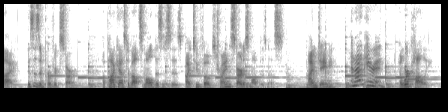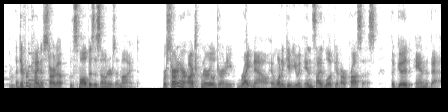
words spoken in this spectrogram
Hi, this is Imperfect Start, a podcast about small businesses by two folks trying to start a small business. I'm Jamie, And I'm Erin. and we're Collie, a different kind of startup with small business owners in mind. We're starting our entrepreneurial journey right now and want to give you an inside look at our process, the good and the bad.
